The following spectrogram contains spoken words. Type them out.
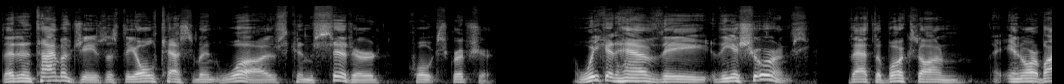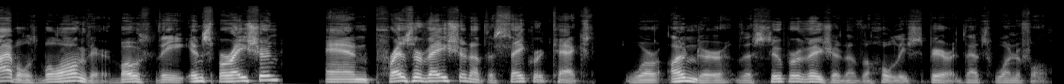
that in the time of Jesus, the Old Testament was considered quote scripture we can have the the assurance that the books on in our Bibles belong there, both the inspiration and preservation of the sacred text were under the supervision of the Holy Spirit. That's wonderful.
